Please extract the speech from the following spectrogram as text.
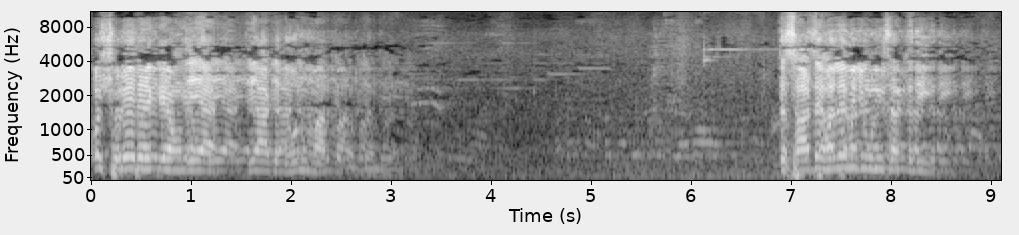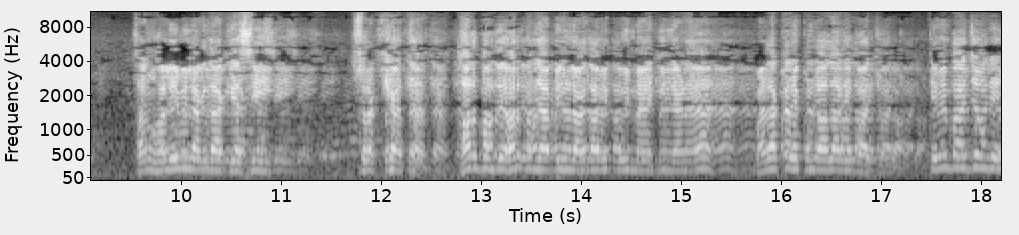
ਉਹ ਛੁਰੇ ਲੈ ਕੇ ਆਉਂਦੇ ਆ ਤੇ ਆ ਕੇ ਦੋ ਨੂੰ ਮਾਰ ਕੇ ਤੁਰ ਜਾਂਦੇ ਆ। ਤੇ ਸਾਡੇ ਹਲੇ ਵੀ ਜੂ ਨਹੀਂ ਸਰਕਦੀ। ਸਾਨੂੰ ਹਲੇ ਵੀ ਲੱਗਦਾ ਕਿ ਅਸੀਂ ਸੁਰੱਖਿਅਤ ਹਰ ਬੰਦੇ, ਹਰ ਪੰਜਾਬੀ ਨੂੰ ਲੱਗਦਾ ਵੀ ਕੋਈ ਮੈਂ ਕੀ ਲੈਣਾ ਮੈਂ ਤਾਂ ਘਰੇ ਕੁੰਡਾ ਲਾ ਕੇ ਬਾਜੂਗਾ ਕਿਵੇਂ ਬਾਜੋਗੇ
